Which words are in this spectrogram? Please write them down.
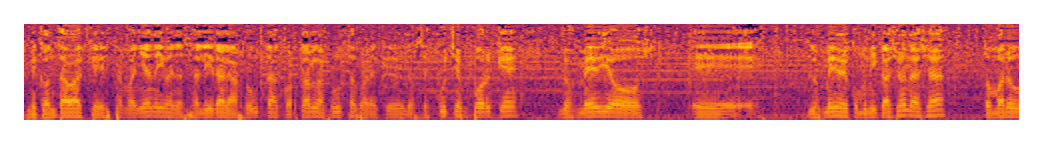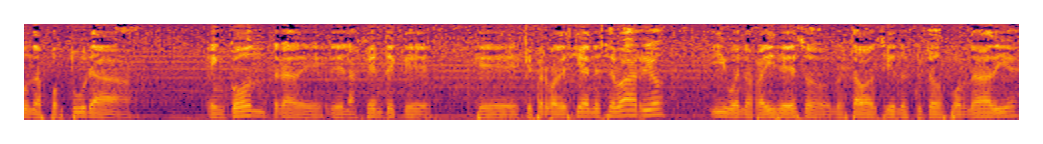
me contaba que esta mañana iban a salir a la ruta, a cortar la ruta para que los escuchen porque los medios eh, los medios de comunicación allá tomaron una postura en contra de, la gente que, que, permanecía en ese barrio y bueno, a raíz de eso no estaban siendo escuchados por nadie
